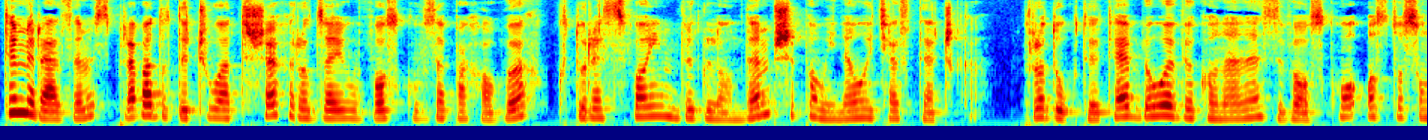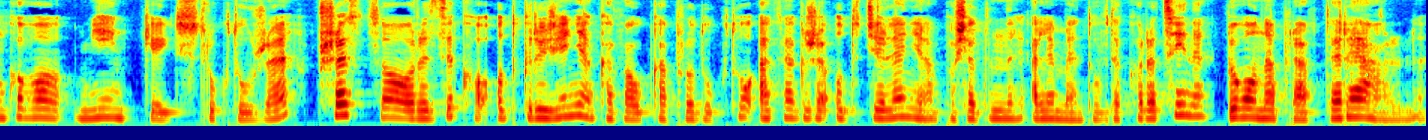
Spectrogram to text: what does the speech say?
Tym razem sprawa dotyczyła trzech rodzajów wosków zapachowych, które swoim wyglądem przypominały ciasteczka. Produkty te były wykonane z wosku o stosunkowo miękkiej strukturze, przez co ryzyko odgryzienia kawałka produktu, a także oddzielenia posiadanych elementów dekoracyjnych było naprawdę realne.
